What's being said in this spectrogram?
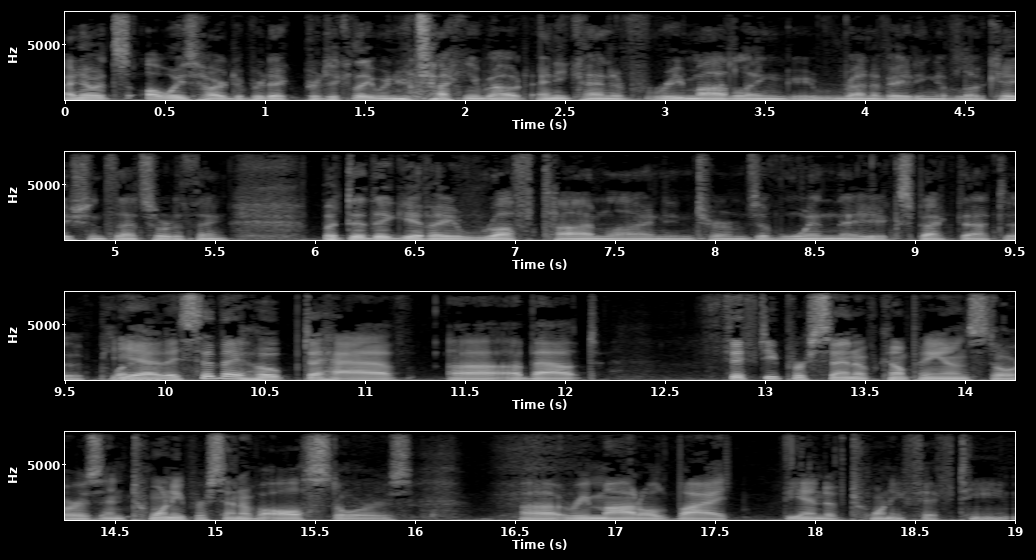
I know it's always hard to predict, particularly when you're talking about any kind of remodeling, renovating of locations, that sort of thing. But did they give a rough timeline in terms of when they expect that to play? Yeah, out? they said they hope to have uh, about 50% of company owned stores and 20% of all stores uh, remodeled by the end of 2015.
